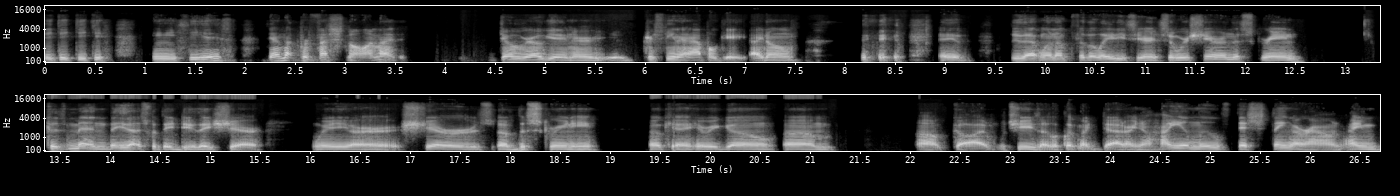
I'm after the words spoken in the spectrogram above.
Can you see this? Yeah, I'm not professional. I'm not Joe Rogan or Christina Applegate. I don't. hey, do that one up for the ladies here. So we're sharing the screen because men, they that's what they do. They share. We are sharers of the screeny. Okay, here we go. Um, oh God, jeez, I look like my dad right now. How you move this thing around? I'm.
